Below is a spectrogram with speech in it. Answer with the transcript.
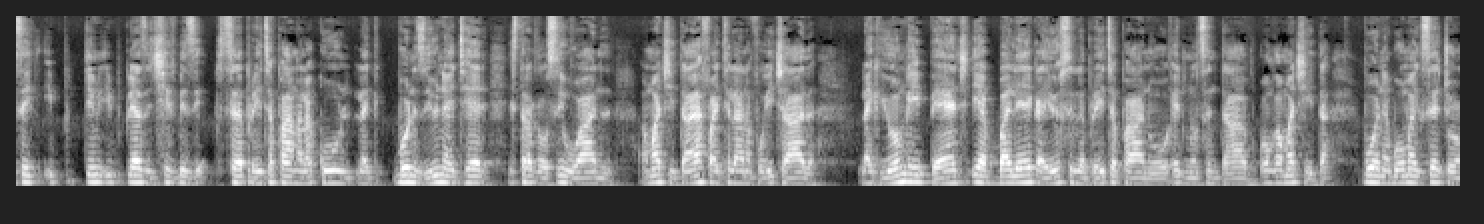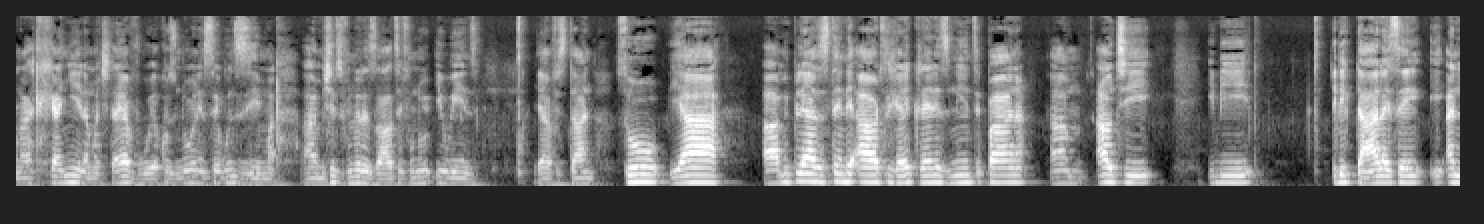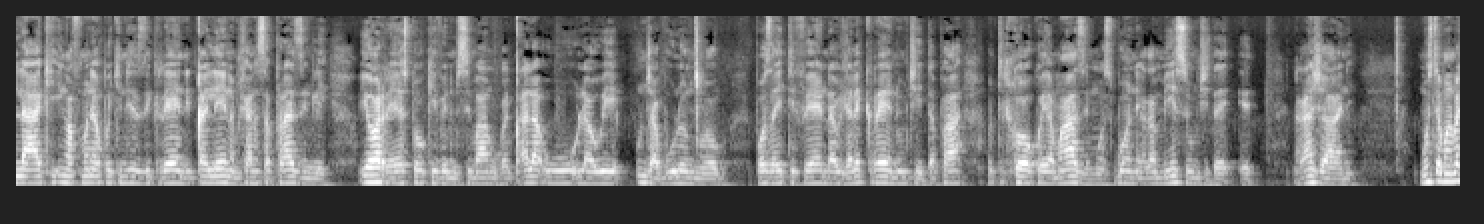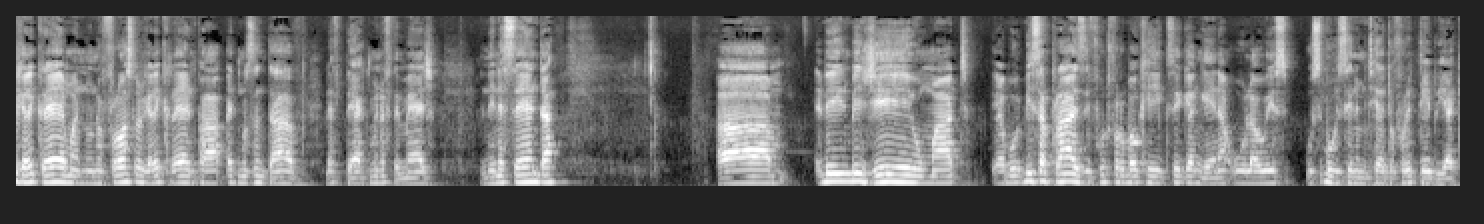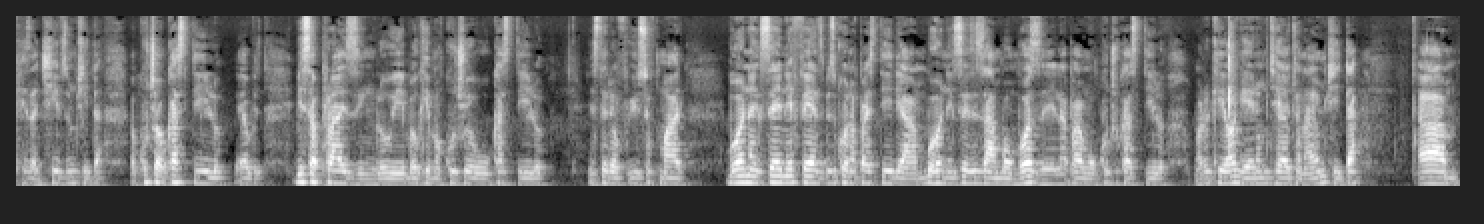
iplayers zechiefs bezicelebrate phaa ngala goal like bone ziunited istruggle siyi-one amajita ayafayithelana for each other like yonke ibench iyabaleka iyocelebrate phano ednelson dove onke amajita bona boma kusejonga sihlanyile amajita ayavuya because ntoni sekunzima um chiefs ifuna iresults ifuna iwins yeah it's done so yeah um i-players stand out sidlala igrand ezininzi phana um awuthi ibi ibikudala ise-unlucky ingafumana i-opportunity ezigrand iqalele namhlanje surprisingly iyoresto ugiven msimango kaqala ulawe unjabulo ngcobo boza idefenda udlala egrand umjita phaa uthi hloko yamazi mosibone akamisi umjita eh, nakanjani most abantu badlala egrand man nonofrost udlala egrand phaa edmilson dove left back man of the match and then ecenter um benje umat yabo ibisurprise futhi for uba okay sekuyangena ula usibongiseni mthetho for idebi yakhe eza chiefs umshita akhutshwa ucastillo yabo ibisurprising lo yeba okay makhutshwe ucastillo instead of yusuf mat bona kusene-fans besikhona phaa stadium bone sezizambombozela phaa ngokhutshwa ucastillo mara okay wangena umthetho naye umjita um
